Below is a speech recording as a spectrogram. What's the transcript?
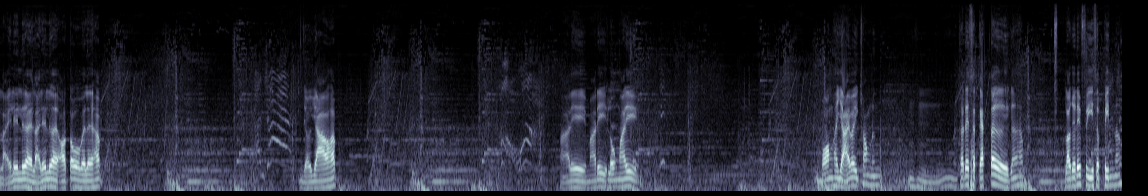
ไหลเรื่อยๆไหลเรื่อยๆ ออโต้ไปเลยครับยาวๆครับ มาดิ มาดิ ลงมาดิ บองขยายไปอีกช่องนึงถ้าได้สแกตเตอร์อีกนะครับ เราจะได้ฟรีสปินเนาะ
